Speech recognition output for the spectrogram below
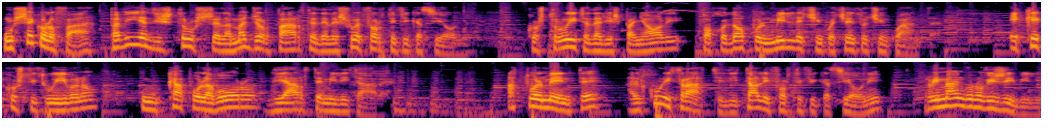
Un secolo fa Pavia distrusse la maggior parte delle sue fortificazioni, costruite dagli spagnoli poco dopo il 1550 e che costituivano un capolavoro di arte militare. Attualmente alcuni tratti di tali fortificazioni rimangono visibili,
